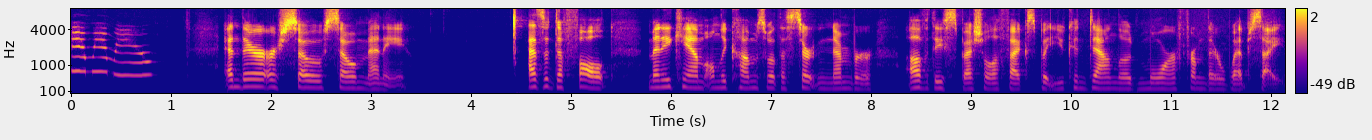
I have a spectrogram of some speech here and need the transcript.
meow, meow, meow. And there are so, so many. As a default, Manycam only comes with a certain number of these special effects, but you can download more from their website.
